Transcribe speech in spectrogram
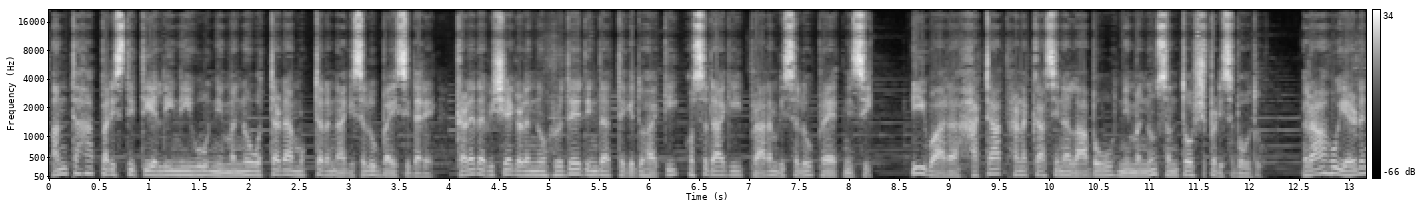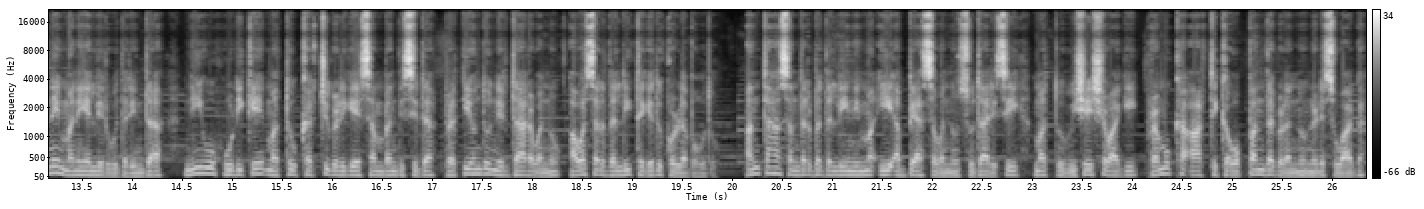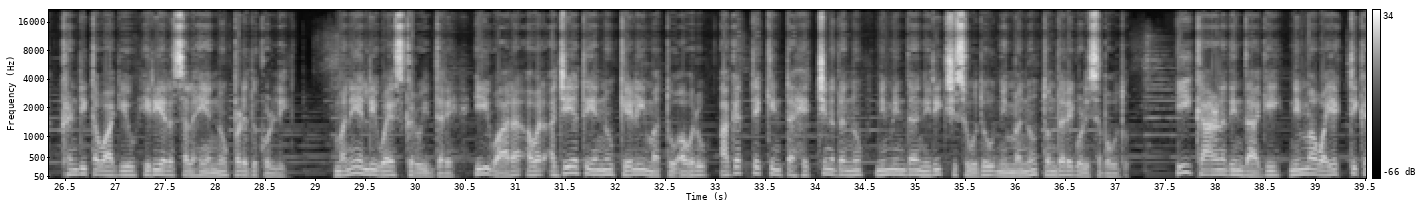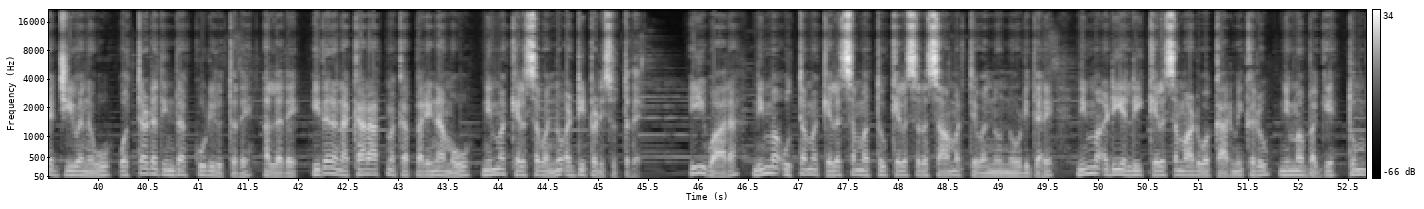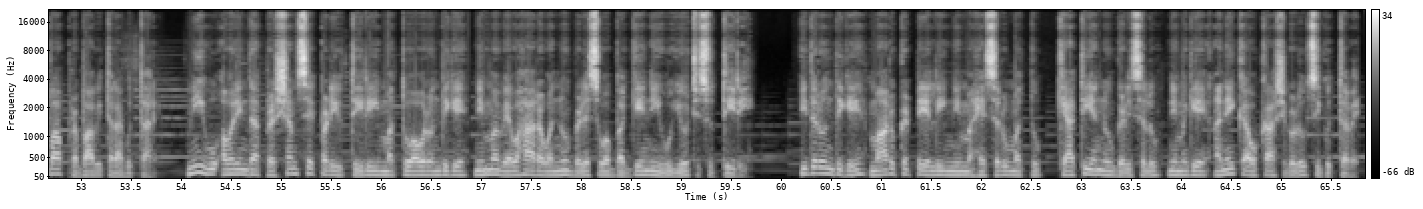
ಅಂತಹ ಪರಿಸ್ಥಿತಿಯಲ್ಲಿ ನೀವು ನಿಮ್ಮನ್ನು ಒತ್ತಡ ಮುಕ್ತರನ್ನಾಗಿಸಲು ಬಯಸಿದರೆ ಕಳೆದ ವಿಷಯಗಳನ್ನು ಹೃದಯದಿಂದ ತೆಗೆದುಹಾಕಿ ಹೊಸದಾಗಿ ಪ್ರಾರಂಭಿಸಲು ಪ್ರಯತ್ನಿಸಿ. ಈ ವಾರ ಹಠಾತ್ ಹಣಕಾಸಿನ ಲಾಭವು ನಿಮ್ಮನ್ನು ಸಂತೋಷಪಡಿಸಬಹುದು. ರಾಹು ಎರಡನೇ ಮನೆಯಲ್ಲಿರುವುದರಿಂದ ನೀವು ಹೂಡಿಕೆ ಮತ್ತು ಖರ್ಚುಗಳಿಗೆ ಸಂಬಂಧಿಸಿದ ಪ್ರತಿಯೊಂದು ನಿರ್ಧಾರವನ್ನು ಅವಸರದಲ್ಲಿ ತೆಗೆದುಕೊಳ್ಳಬಹುದು. ಅಂತಹ ಸಂದರ್ಭದಲ್ಲಿ ನಿಮ್ಮ ಈ ಅಭ್ಯಾಸವನ್ನು ಸುಧಾರಿಸಿ ಮತ್ತು ವಿಶೇಷವಾಗಿ ಪ್ರಮುಖ ಆರ್ಥಿಕ ಒಪ್ಪಂದಗಳನ್ನು ನಡೆಸುವಾಗ ಖಂಡಿತವಾಗಿಯೂ ಹಿರಿಯರ ಸಲಹೆಯನ್ನು ಪಡೆದುಕೊಳ್ಳಿ. ಮನೆಯಲ್ಲಿ ವಯಸ್ಕರು ಇದ್ದರೆ ಈ ವಾರ ಅವರ ಅಜೇಯತೆಯನ್ನು ಕೇಳಿ ಮತ್ತು ಅವರು ಅಗತ್ಯಕ್ಕಿಂತ ಹೆಚ್ಚಿನದನ್ನು ನಿಮ್ಮಿಂದ ನಿರೀಕ್ಷಿಸುವುದು ನಿಮ್ಮನ್ನು ತೊಂದರೆಗೊಳಿಸಬಹುದು. ಈ ಕಾರಣದಿಂದಾಗಿ ನಿಮ್ಮ ವೈಯಕ್ತಿಕ ಜೀವನವು ಒತ್ತಡದಿಂದ ಕೂಡಿರುತ್ತದೆ, ಅಲ್ಲದೆ ಇದರ ನಕಾರಾತ್ಮಕ ಪರಿಣಾಮವು ನಿಮ್ಮ ಕೆಲಸವನ್ನು ಅಡ್ಡಿಪಡಿಸುತ್ತದೆ. ಈ ವಾರ ನಿಮ್ಮ ಉತ್ತಮ ಕೆಲಸ ಮತ್ತು ಕೆಲಸದ ಸಾಮರ್ಥ್ಯವನ್ನು ನೋಡಿದರೆ ನಿಮ್ಮ ಅಡಿಯಲ್ಲಿ ಕೆಲಸ ಮಾಡುವ ಕಾರ್ಮಿಕರು ನಿಮ್ಮ ಬಗ್ಗೆ ತುಂಬಾ ಪ್ರಭಾವಿತರಾಗುತ್ತಾರೆ. ನೀವು ಅವರಿಂದ ಪ್ರಶಂಸೆ ಪಡೆಯುತ್ತೀರಿ ಮತ್ತು ಅವರೊಂದಿಗೆ ನಿಮ್ಮ ವ್ಯವಹಾರವನ್ನು ಬೆಳೆಸುವ ಬಗ್ಗೆ ನೀವು ಯೋಚಿಸುತ್ತೀರಿ. ಇದರೊಂದಿಗೆ ಮಾರುಕಟ್ಟೆಯಲ್ಲಿ ನಿಮ್ಮ ಹೆಸರು ಮತ್ತು ಖ್ಯಾತಿಯನ್ನು ಗಳಿಸಲು ನಿಮಗೆ ಅನೇಕ ಅವಕಾಶಗಳು ಸಿಗುತ್ತವೆ.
